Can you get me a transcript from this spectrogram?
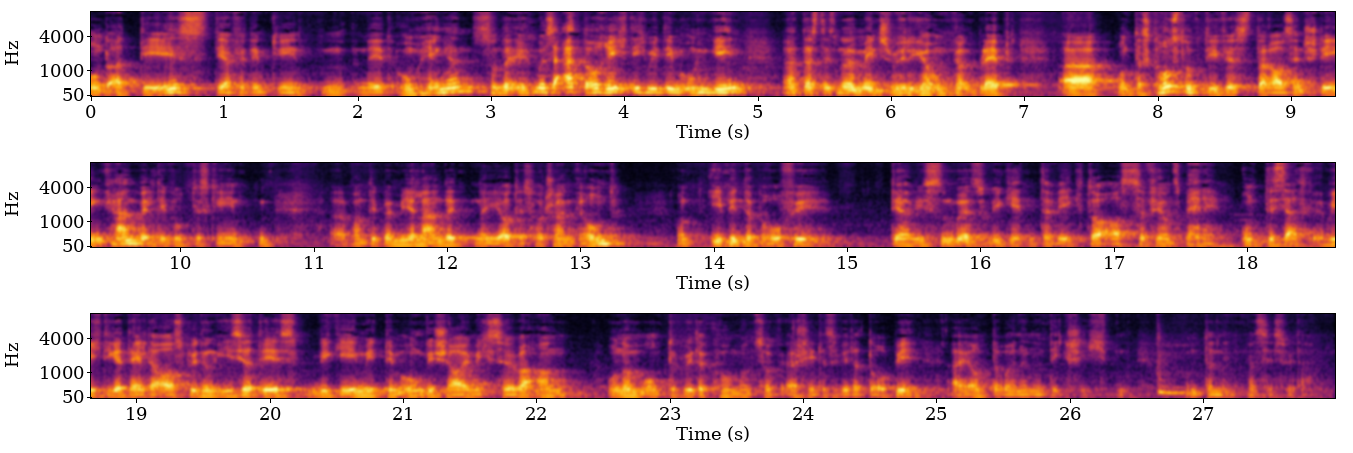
und auch das darf ich dem Klienten nicht umhängen, sondern ich muss auch da richtig mit ihm umgehen, äh, dass das nur ein menschenwürdiger Umgang bleibt äh, und dass Konstruktives daraus entstehen kann, weil die Wut des Klienten, äh, wenn die bei mir landet, naja, das hat schon einen Grund. Und ich bin der Profi, der wissen muss, wie geht denn der Weg da außer für uns beide. Und das ist ein wichtiger Teil der Ausbildung ist ja das, wie gehe ich mit dem um, wie schaue ich mich selber an und am Montag wieder komme und sage, ah, schön, dass ich wieder da bin, ah ja, und da waren nur die Geschichten. Und dann nimmt man es wieder an.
